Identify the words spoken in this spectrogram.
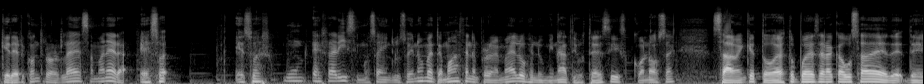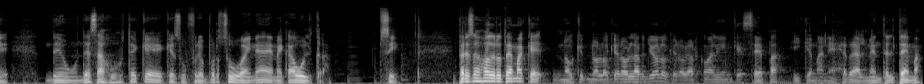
querer controlarla de esa manera. Eso eso es, un, es rarísimo. O sea, incluso ahí nos metemos hasta en el problema de los Illuminati. Ustedes si conocen, saben que todo esto puede ser a causa de, un desajuste que, sufrió por su vaina de Mecha Ultra. Sí. Pero eso es otro tema que no, no lo quiero hablar yo, lo quiero hablar con alguien que sepa y que maneje realmente el tema.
